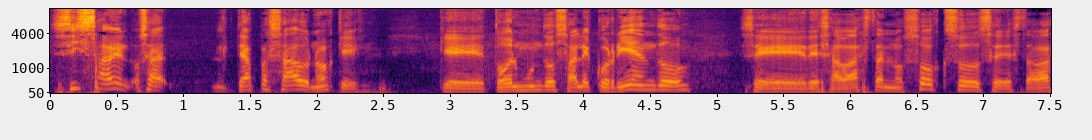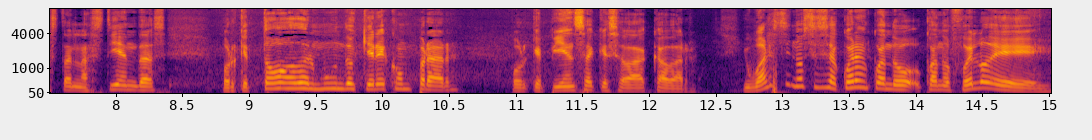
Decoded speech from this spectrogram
Sí saben, o sea, te ha pasado, ¿no? Que que todo el mundo sale corriendo, se desabastan los oxos, se desabastan las tiendas, porque todo el mundo quiere comprar porque piensa que se va a acabar. Igual si no sé si se acuerdan cuando, cuando fue lo de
